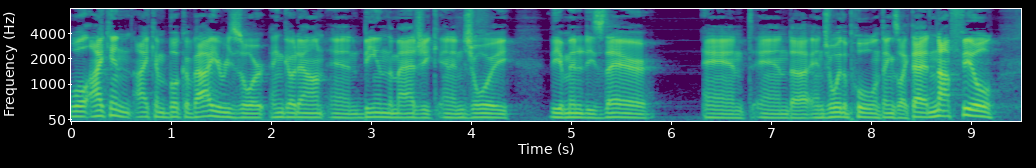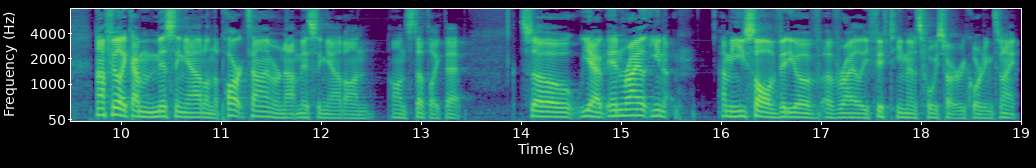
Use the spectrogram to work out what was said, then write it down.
Well, I can I can book a value resort and go down and be in the magic and enjoy the amenities there, and and uh, enjoy the pool and things like that, and not feel not feel like I'm missing out on the park time or not missing out on on stuff like that. So yeah, and Riley, you know, I mean, you saw a video of, of Riley 15 minutes before we started recording tonight.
